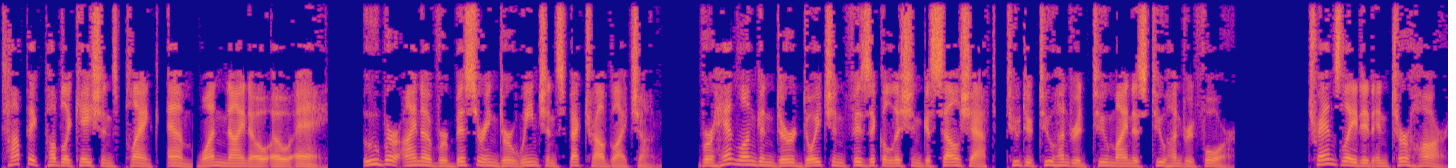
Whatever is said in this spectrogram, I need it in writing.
Topic publications Planck, M. 1900a. Über eine Verbesserung der Wienschen Spektralgleichung. Verhandlungen der Deutschen Physikalischen Gesellschaft, 2-202-204. Translated in Ter Haar,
